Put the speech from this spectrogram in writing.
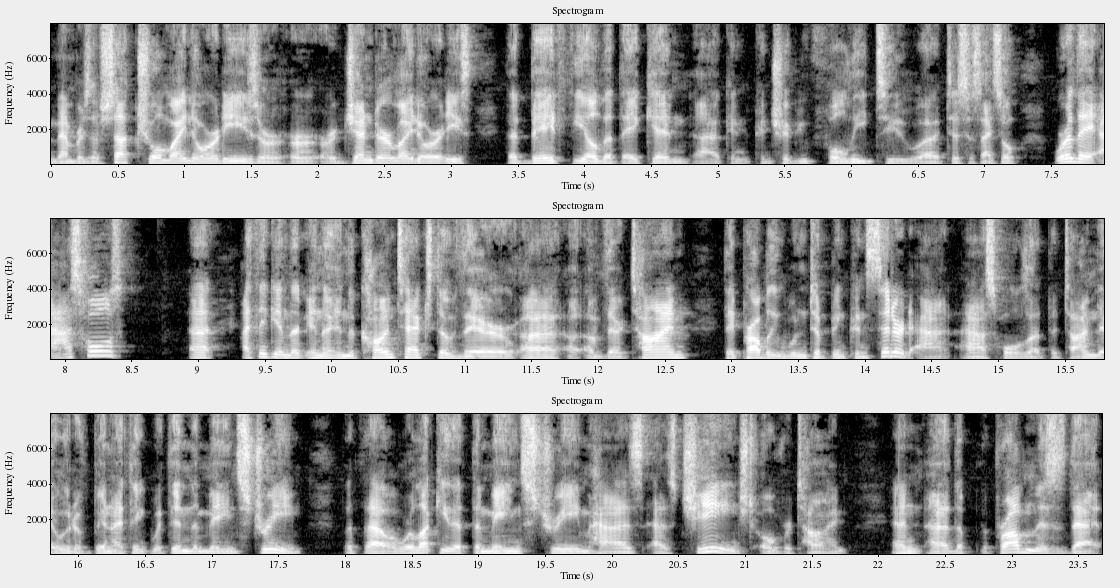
members of sexual minorities or, or, or gender minorities that they feel that they can uh, can contribute fully to uh, to society. So were they assholes? Uh, I think in the in the in the context of their uh, of their time, they probably wouldn't have been considered a- assholes at the time. They would have been, I think, within the mainstream. But uh, we're lucky that the mainstream has has changed over time. And uh, the the problem is that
